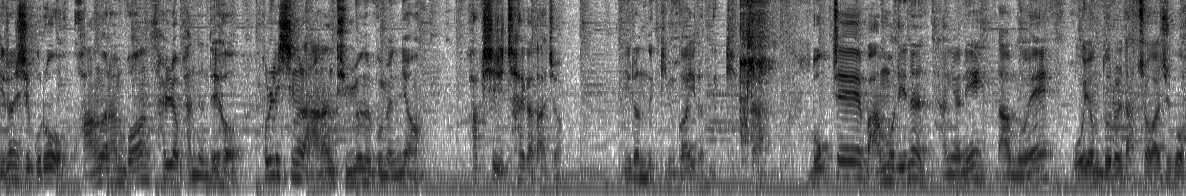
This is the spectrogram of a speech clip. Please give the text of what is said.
이런 식으로 광을 한번 살려봤는데요. 폴리싱을 안 한 뒷면을 보면요. 확실히 차이가 나죠. 이런 느낌과 이런 느낌. 자, 목재 마무리는 당연히 나무의 오염도를 낮춰가지고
